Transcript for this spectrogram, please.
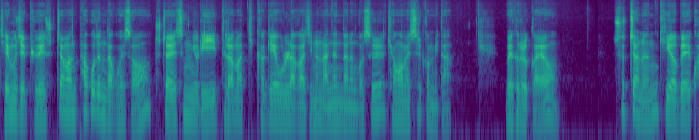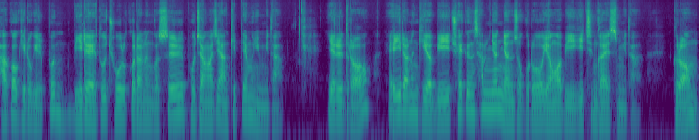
재무제표의 숫자만 파고든다고 해서 투자의 승률이 드라마틱하게 올라가지는 않는다는 것을 경험했을 겁니다. 왜 그럴까요? 숫자는 기업의 과거 기록일 뿐 미래에도 좋을 거라는 것을 보장하지 않기 때문입니다. 예를 들어 A라는 기업이 최근 3년 연속으로 영업이익이 증가했습니다. 그럼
